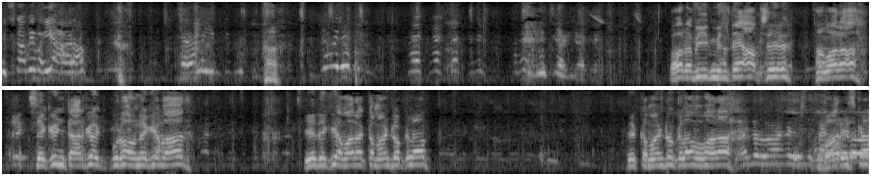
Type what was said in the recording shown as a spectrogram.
इसका भी भैया आ रहा। हाँ। और अभी मिलते हैं आपसे। हमारा सेकंड टारगेट पूरा होने के बाद। ये देखिए हमारा कमांडो क्लब ये कमांडो क्लब हमारा। बारिश का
